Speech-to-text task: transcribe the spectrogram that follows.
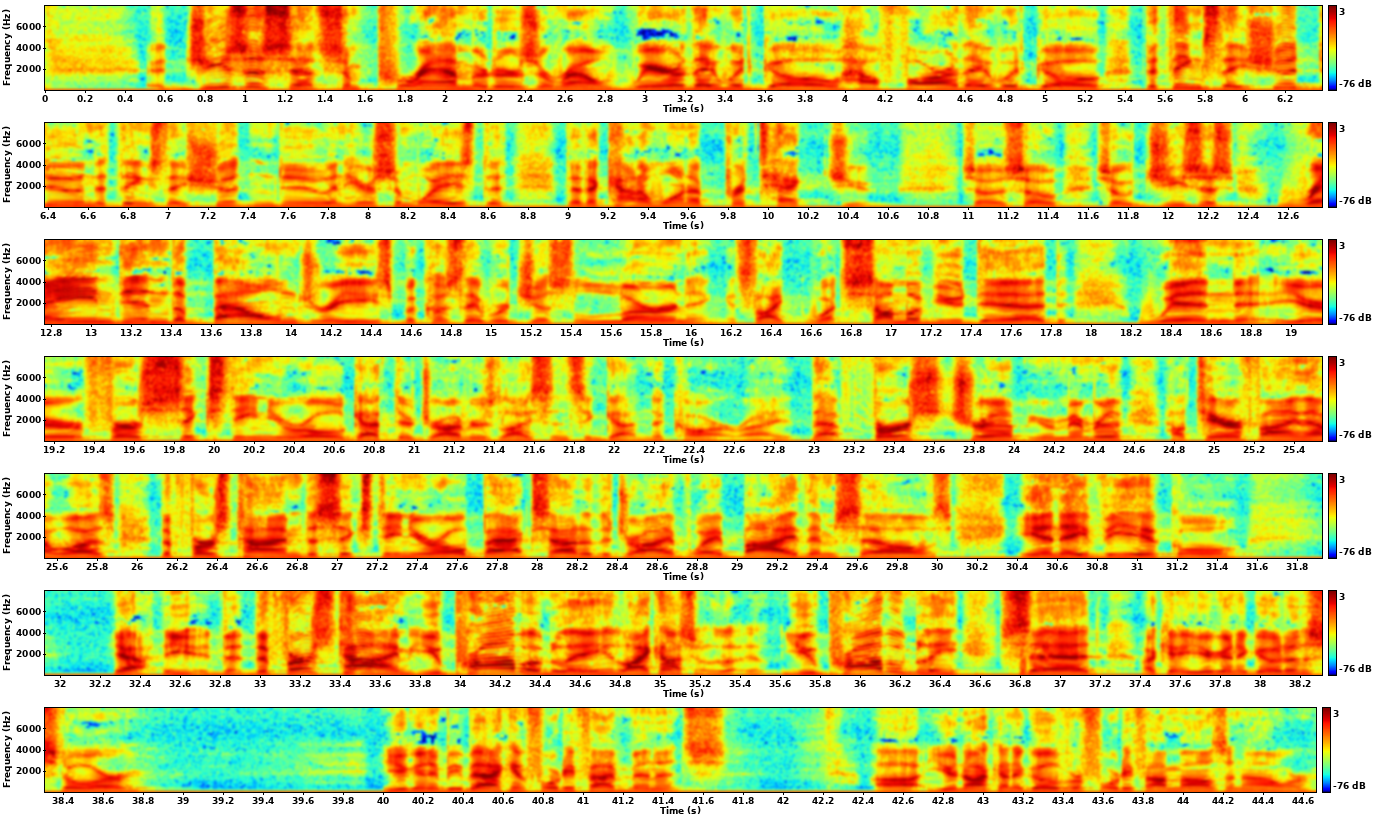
Jesus set some parameters around where they would go, how far they would go, the things they should do and the things they shouldn't do. And here's some ways that, that I kind of want to protect you. So, so, so Jesus reined in the boundaries because they were just learning. It's like what some of you did when your first 16 year old got their driver's license and got in the car, right? That first trip, you remember how terrifying that was? The first time the 16 year old backs out of the driveway by themselves in a vehicle. Yeah, the, the first time you probably, like us, you probably said, okay, you're going to go to the store, you're going to be back in 45 minutes. Uh, you're not going to go over 45 miles an hour.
